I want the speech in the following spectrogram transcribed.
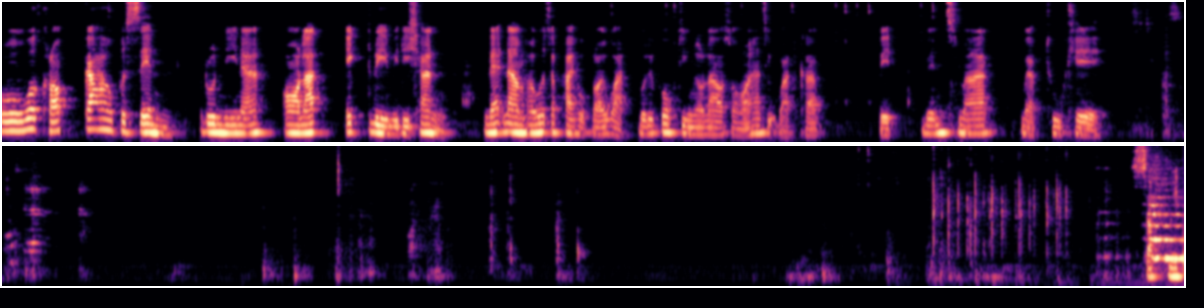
Overclock 9%รุ่นนี้นะ Aorus Extreme Edition แนะนำ Power Supply 600 วัตต์ บริโภคจริงราวๆ 250 วัตต์ครับ ปิด Benchmark แบบ 2K สับมิด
